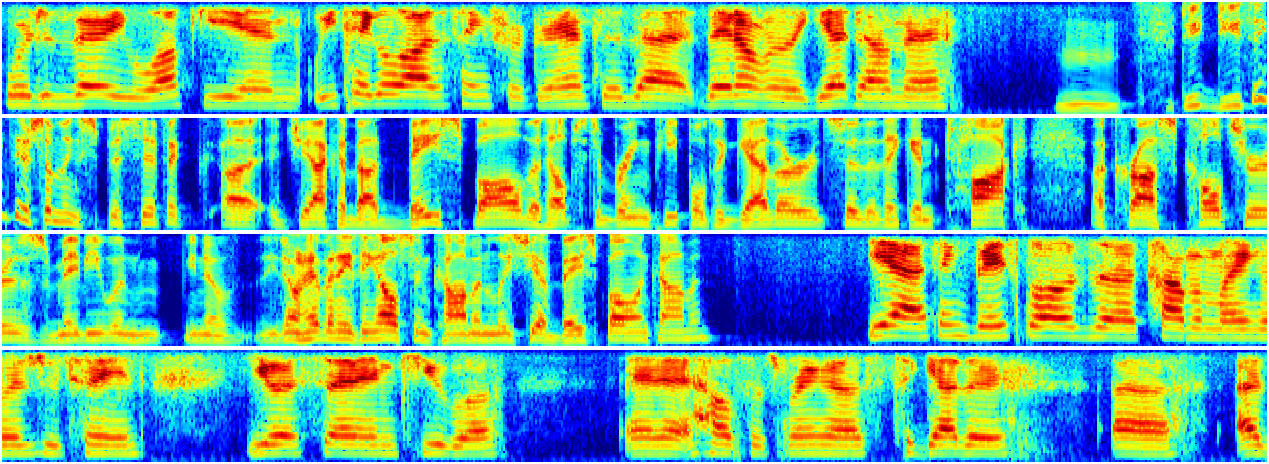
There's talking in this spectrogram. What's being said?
we're just very lucky, and we take a lot of things for granted that they don't really get down there. Mm. Do, do you think there's something specific, uh, Jack, about baseball that helps to bring people together so that they can talk across cultures? Maybe when you know you don't have anything else in common, at least you have baseball in common. Yeah, I think baseball is a common language between USA and Cuba, and it helps us bring us together uh, as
